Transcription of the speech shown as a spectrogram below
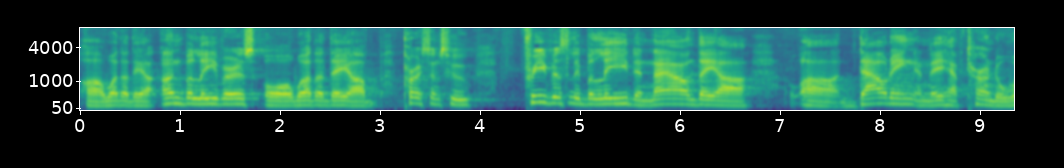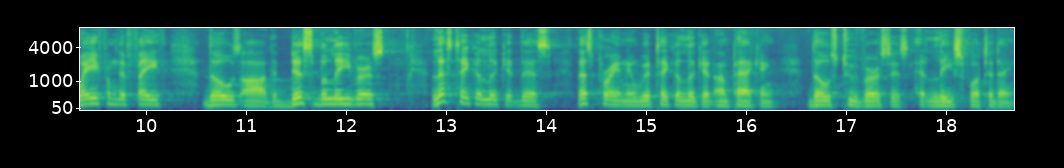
or whether they are unbelievers or whether they are persons who previously believed and now they are uh, doubting and they have turned away from the faith. Those are the disbelievers. Let's take a look at this. Let's pray and then we'll take a look at unpacking those two verses at least for today.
